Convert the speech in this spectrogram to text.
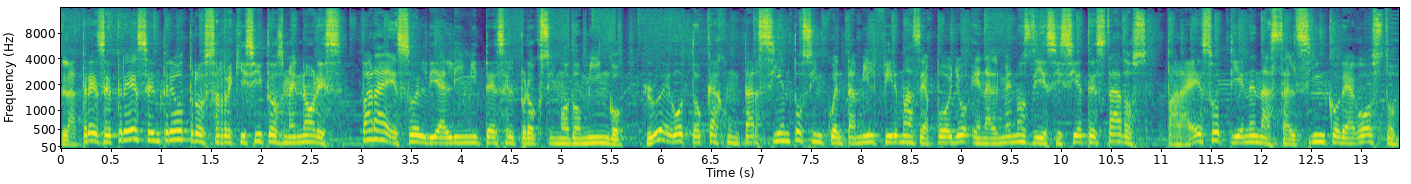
la 3 de 3, entre otros requisitos menores. Para eso el día límite es el próximo domingo. Luego toca juntar 150 mil firmas de apoyo en al menos 17 estados. Para eso tienen hasta el 5 de agosto.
